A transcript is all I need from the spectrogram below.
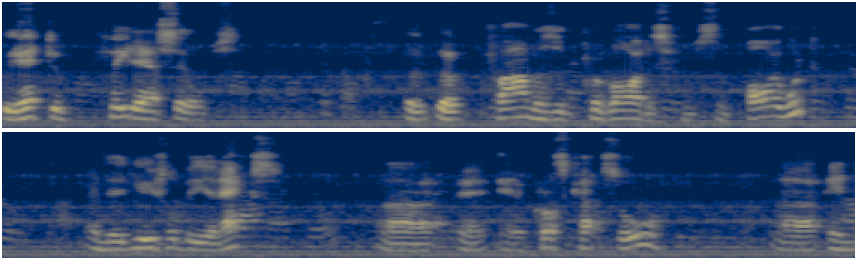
we had to feed ourselves. The, the farmers would provide us with some firewood, and there'd usually be an axe uh, and, and a crosscut saw. Uh, and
